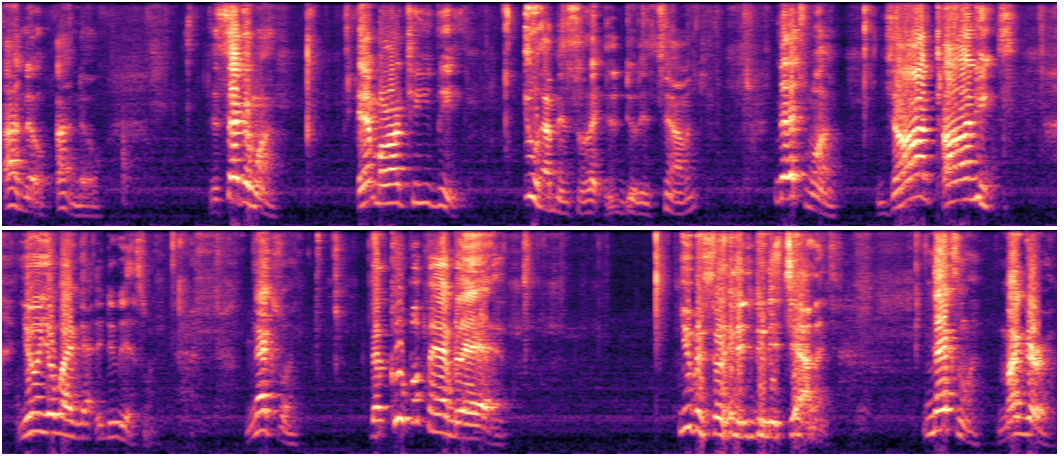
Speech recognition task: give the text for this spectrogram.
I know, I know. The second one, MRTV, you have been selected to do this challenge. Next one, JonTon Eats, you and your wife got to do this one. Next one, the Cooper family, you've been selected to do this challenge. Next one, my girl.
